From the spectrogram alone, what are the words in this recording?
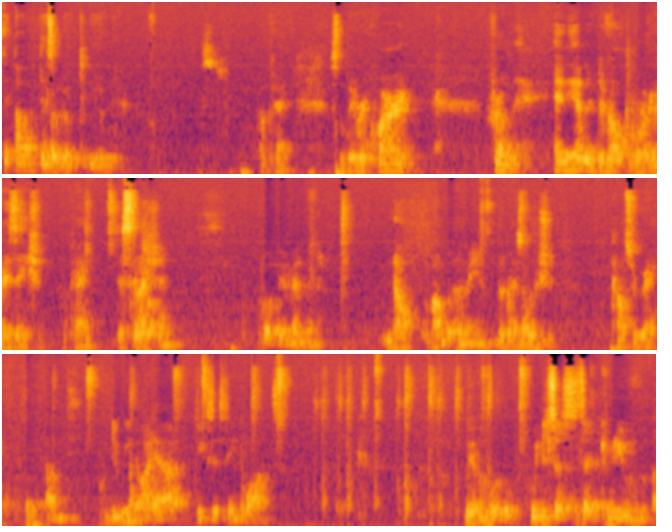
The of doesn't need to be in there. Okay. So they're required from any other development organization, okay? Discussion? about the amendment? No, about About the the, main- the resolution. Counselor Gray? Um, do we not have existing lots? We have, a- we discussed this at committee, uh,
